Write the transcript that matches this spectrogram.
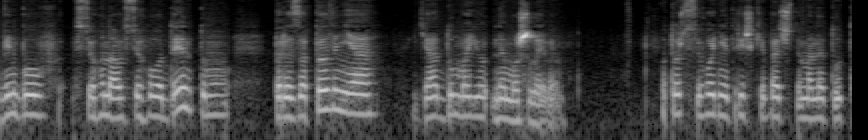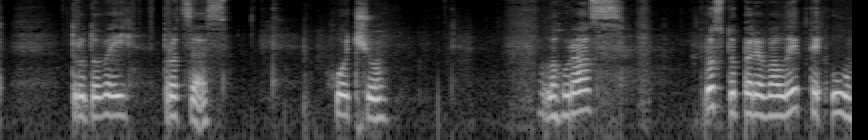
Він був всього-навсього один, тому перезапилення, я думаю, неможливе. Отож, сьогодні трішки, бачите, в мене тут трудовий процес. Хочу лагураз просто перевалити у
